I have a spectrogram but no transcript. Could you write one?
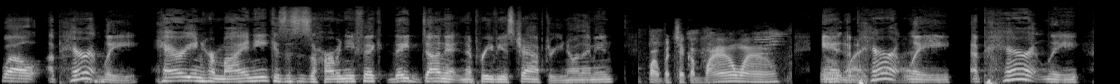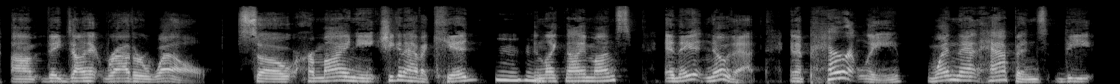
Well, apparently Harry and Hermione, because this is a harmony fic, they'd done it in a previous chapter. You know what I mean? Bubba chicka bow wow. And Oh apparently, apparently, um, they done it rather well. So Hermione, she gonna have a kid Mhm. in like nine months, and they didn't know that. And apparently, when that happens, the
